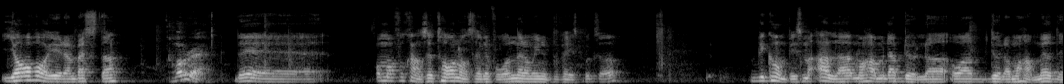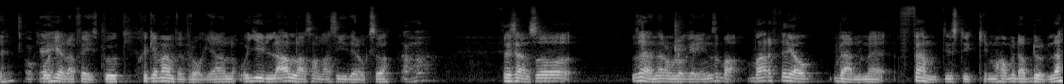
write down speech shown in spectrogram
Jag har ju den bästa. Har du det? Det är... Om man får chansen att ta någons telefon när de är inne på Facebook så. Bli kompis med alla Mohammed Abdullah och Abdullah Mohammed. Okej. På hela Facebook. Skicka vänförfrågan och gilla alla sådana sidor också. Jaha. För sen så... Sen när de loggar in så bara, varför är jag vän med 50 stycken Mohammed Abdullah?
